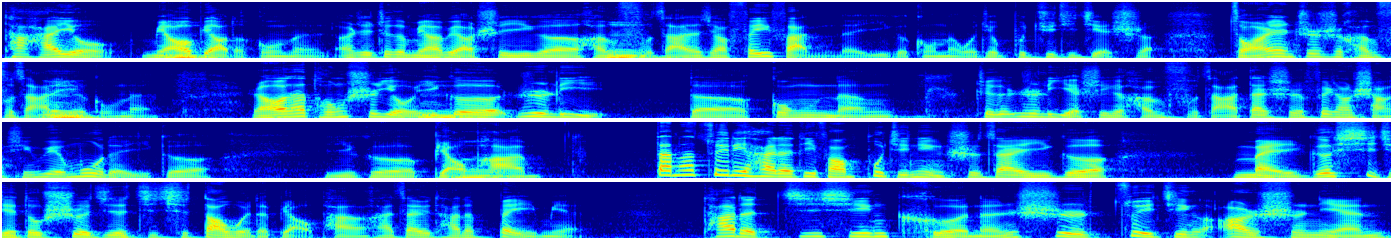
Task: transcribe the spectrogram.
它还有秒表的功能。而且这个秒表是一个很复杂的，叫非反的一个功能，我就不具体解释了。总而言之，是很复杂的一个功能。然后它同时有一个日历。的功能，这个日历也是一个很复杂，但是非常赏心悦目的一个一个表盘。但它最厉害的地方不仅仅是在一个每个细节都设计的极其到位的表盘，还在于它的背面。它的机芯可能是最近二十年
